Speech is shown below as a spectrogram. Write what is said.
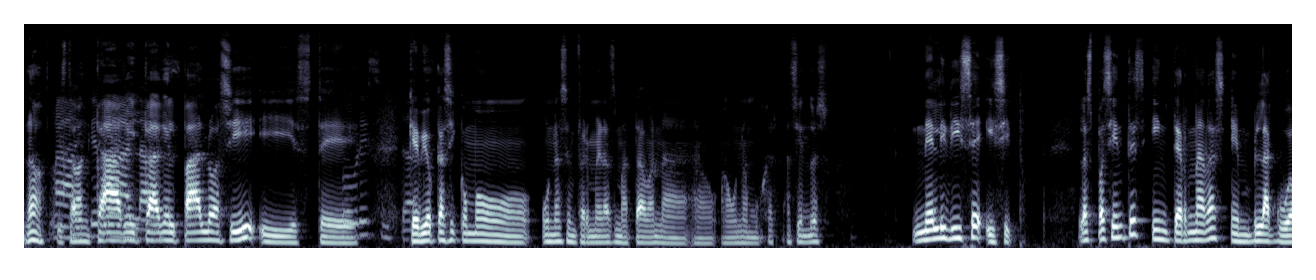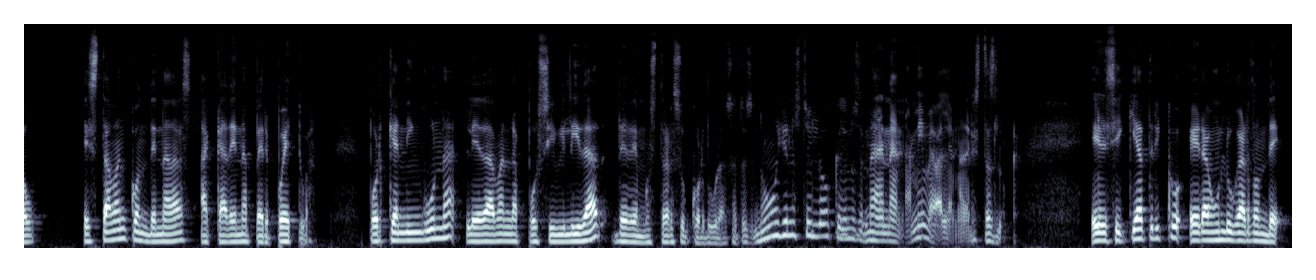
no. Y estaban cague y cague el palo así. Y este. Pobrecitas. Que vio casi como unas enfermeras mataban a, a- a una mujer haciendo eso. Nelly dice, y cito: Las pacientes internadas en Blackwell estaban condenadas a cadena perpetua. Porque a ninguna le daban la posibilidad de demostrar su cordura. O sea, tú dices, no, yo no estoy loca, yo no sé. Nada, nada, a mí me vale madre, estás loca. El psiquiátrico era un lugar donde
